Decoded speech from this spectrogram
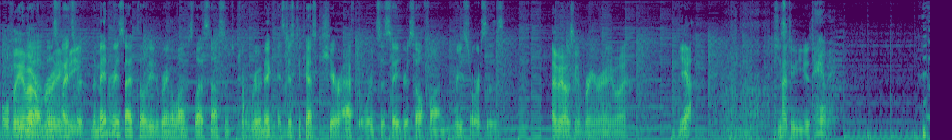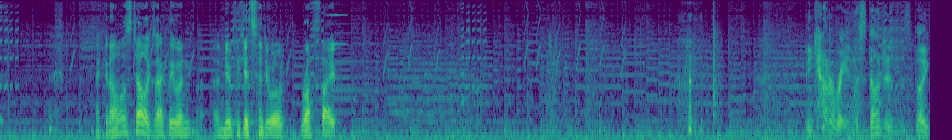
Whole thing about those Runic fights being... are- the main reason I told you to bring along Celeste not to Runic is just to cast Cure afterwards to save yourself on resources. I mean, I was gonna bring her anyway. Yeah. She's God too useful. Damn it. I can almost tell exactly when a newbie gets into a rough fight. The encounter rate in this dungeon is like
